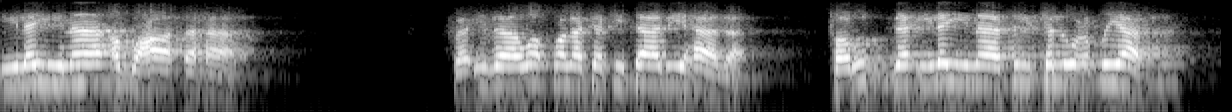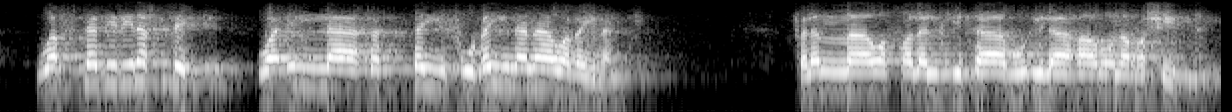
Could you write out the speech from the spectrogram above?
إلينا أضعافها. فإذا وصلك كتابي هذا فرد إلينا تلك الأعطيات وافتد بنفسك وإلا فالسيف بيننا وبينك. فلما وصل الكتاب إلى هارون الرشيد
